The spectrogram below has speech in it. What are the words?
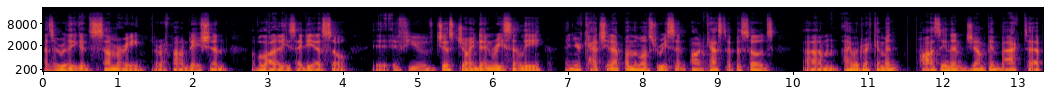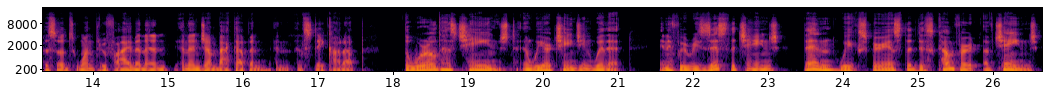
as a really good summary or a foundation of a lot of these ideas. So if you've just joined in recently and you're catching up on the most recent podcast episodes, um, I would recommend pausing and jumping back to episodes one through five and then and then jump back up and, and, and stay caught up. The world has changed and we are changing with it. And if we resist the change, then we experience the discomfort of change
